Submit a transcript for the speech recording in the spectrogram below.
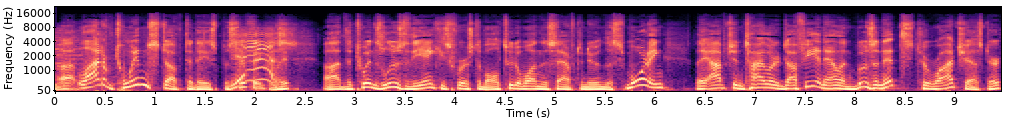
A lot of twin stuff today, specifically. Yes. Uh, the Twins lose to the Yankees first of all, two to one this afternoon. This morning, they optioned Tyler Duffey and Alan Busenitz to Rochester.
